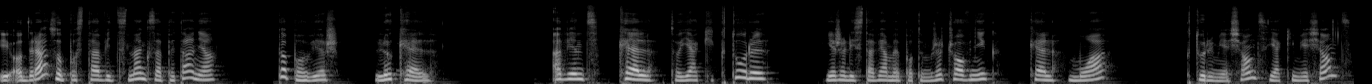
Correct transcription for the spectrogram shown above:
i od razu postawić znak zapytania, to powiesz lequel. A więc quel to jaki, który. Jeżeli stawiamy po tym rzeczownik, quel mois, który miesiąc, jaki miesiąc.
